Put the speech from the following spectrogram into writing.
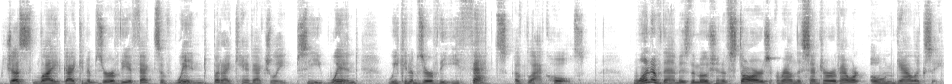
just like I can observe the effects of wind, but I can't actually see wind, we can observe the effects of black holes. One of them is the motion of stars around the center of our own galaxy.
